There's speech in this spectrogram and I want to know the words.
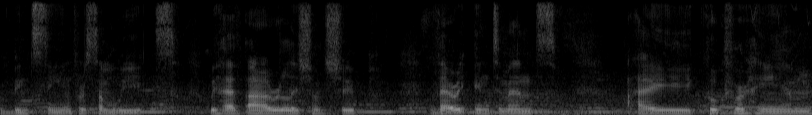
We've been seeing for some weeks. We have our relationship very intimate. I cook for him.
